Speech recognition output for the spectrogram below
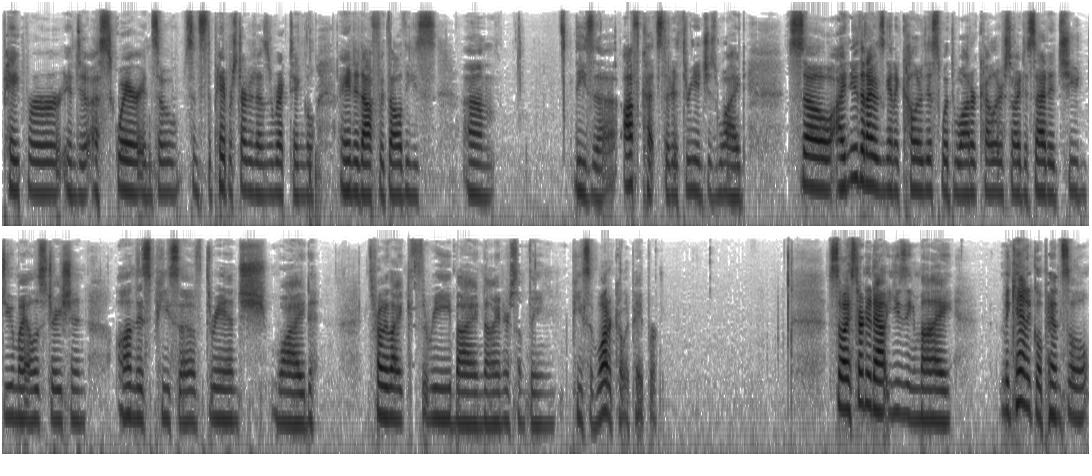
paper into a square and so since the paper started as a rectangle I ended off with all these um, these uh, offcuts that are three inches wide. So I knew that I was going to color this with watercolor so I decided to do my illustration on this piece of three inch wide, it's probably like three by nine or something piece of watercolor paper. So I started out using my mechanical pencil,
